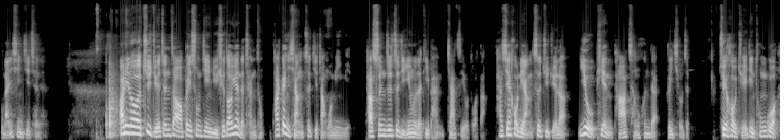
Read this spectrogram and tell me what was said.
男性继承人。阿利诺拒绝遵照被送进女修道院的传统，他更想自己掌握命运。他深知自己拥有的地盘价值有多大，他先后两次拒绝了诱骗他成婚的追求者。最后决定通过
